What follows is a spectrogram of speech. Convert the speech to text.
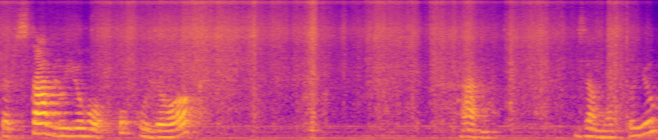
Тепер ставлю його у кульок. Гарно замотую.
